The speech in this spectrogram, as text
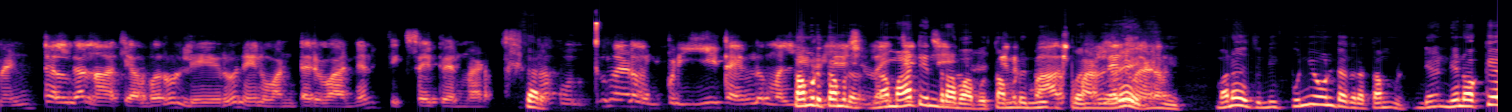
మెంటల్గా నాకెవరు లేరు. నేను ఒంటరి వాడిని అని ఫిక్స్ అయిపోయాను మేడం. నాకు వద్దు మేడం ఇప్పుడు ఈ టైంలో మళ్ళీ తమ్ముడు తమ్ముడు నా మాట బాబు? తమ్ముడు నీకు మనోజ్ నీకు పుణ్యం ఉంటుందిరా తమ్ముడు. నేను ఒకే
